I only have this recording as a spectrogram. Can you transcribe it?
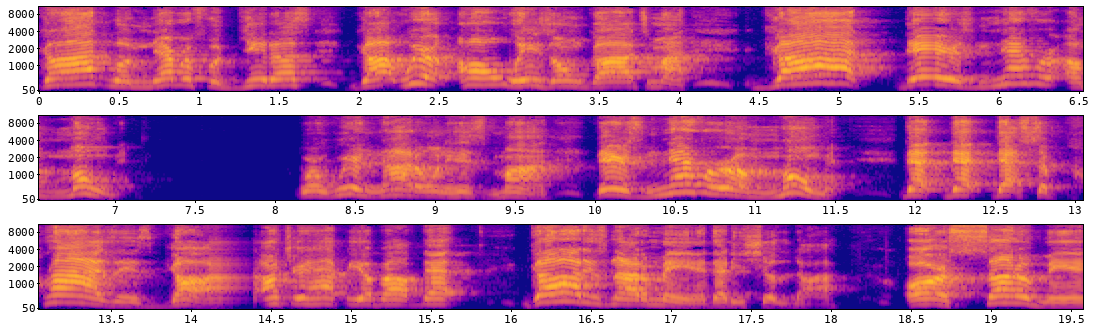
God will never forget us. God, we're always on God's mind. God, there is never a moment where we're not on his mind. There's never a moment that that that surprises God. Aren't you happy about that? God is not a man that he should die, or a son of man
